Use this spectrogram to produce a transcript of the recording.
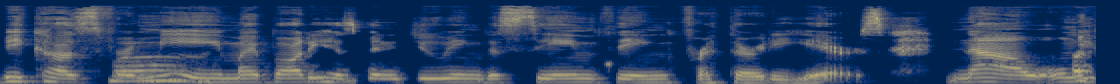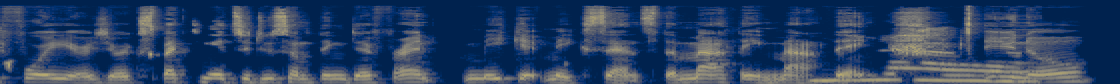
Because for wow. me, my body has been doing the same thing for 30 years. Now, only okay. four years, you're expecting it to do something different. Make it make sense. The math ain't mathing. Yeah. You know?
